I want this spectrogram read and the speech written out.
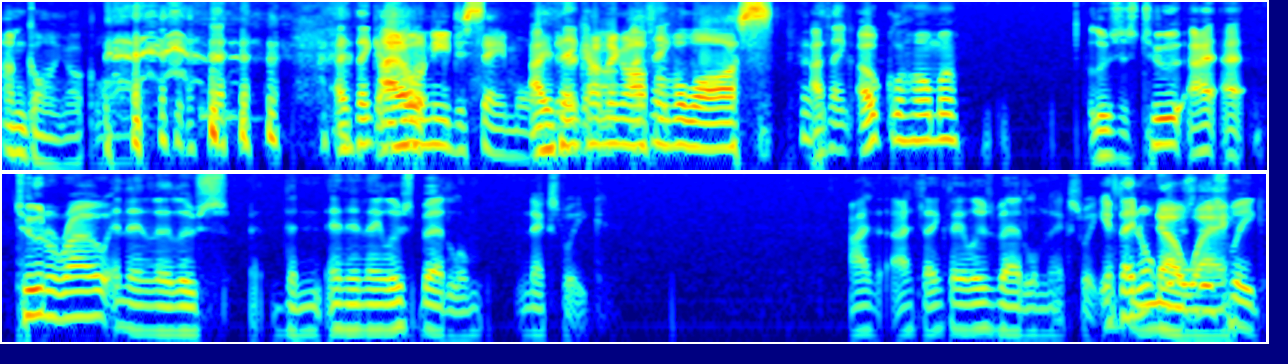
I'm going Oklahoma. I think I Iowa- don't need to say more. I They're think- coming I off think- of a loss. I think Oklahoma loses two I, I, two in a row, and then they lose the and then they lose Bedlam next week. I I think they lose Bedlam next week. If they don't No lose way. this week,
